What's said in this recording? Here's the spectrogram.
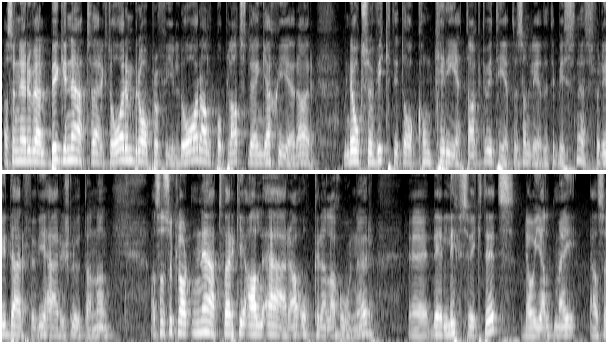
Alltså när du väl bygger nätverk, du har en bra profil, du har allt på plats, du engagerar. Men det är också viktigt att ha konkreta aktiviteter som leder till business, för det är därför vi är här i slutändan. Alltså såklart nätverk i all ära och relationer. Eh, det är livsviktigt. Det har hjälpt mig alltså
